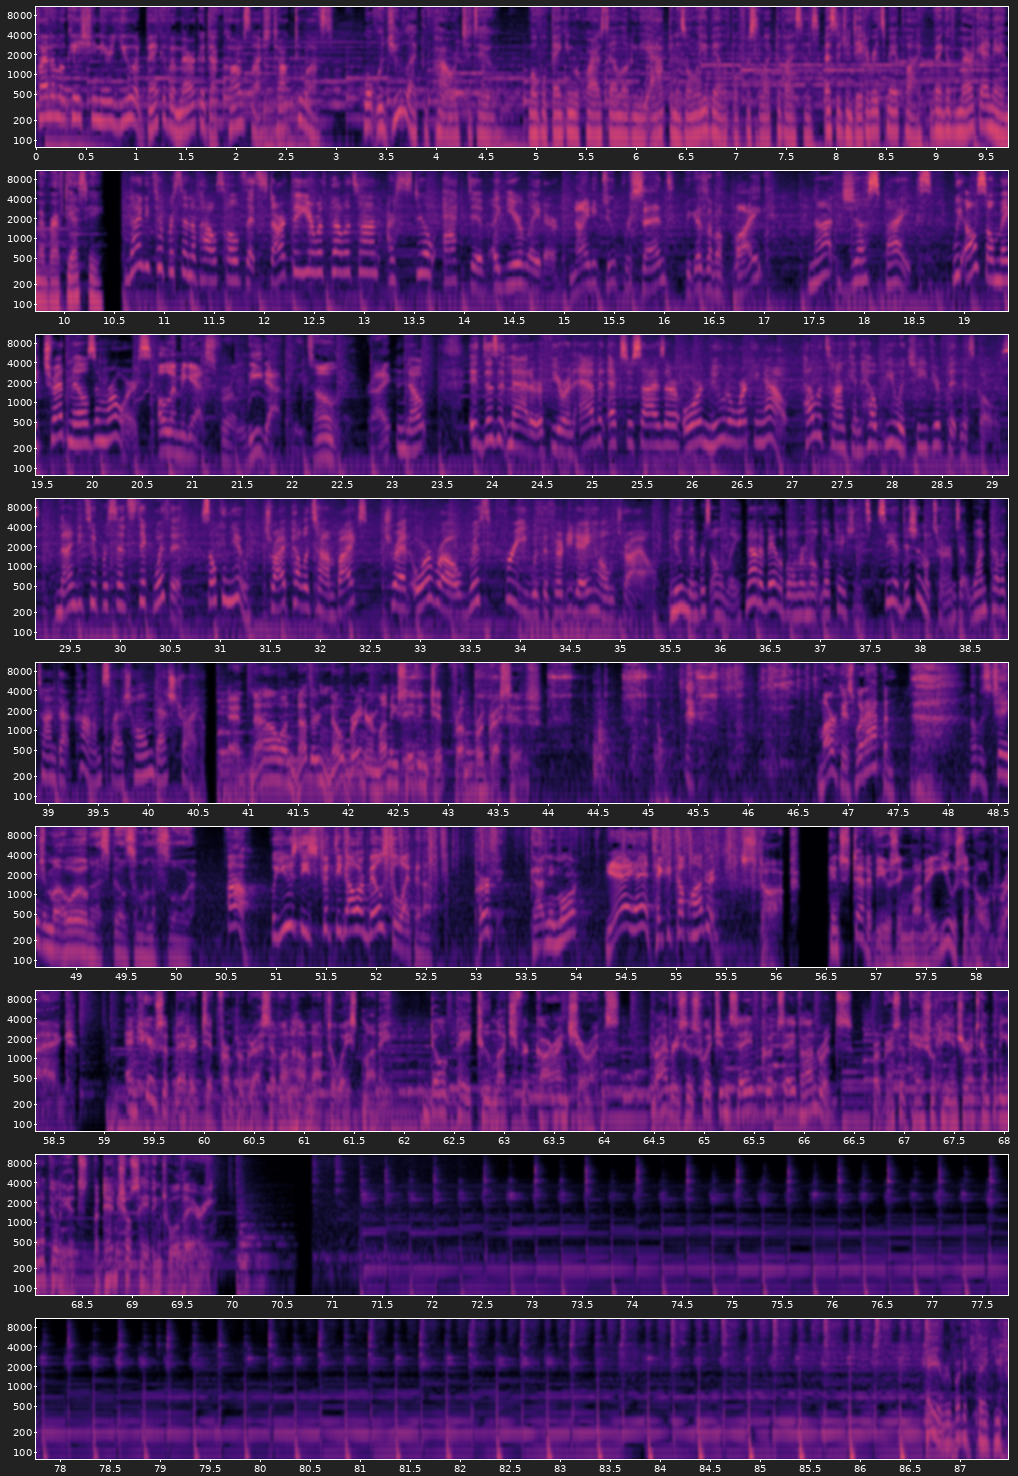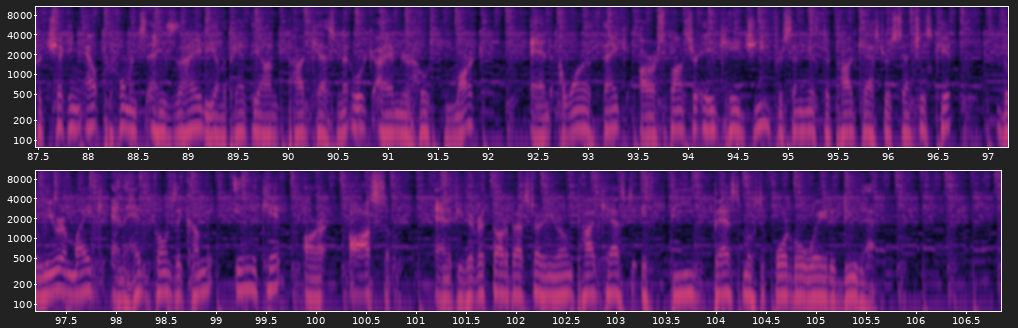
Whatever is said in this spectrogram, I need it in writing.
Find a location near you at bankofamerica.com slash talk to us. What would you like the power to do? Mobile banking requires downloading the app and is only available for select devices. Message and data rates may apply. Bank of America and a member FDIC. 92% of households that start the year with Peloton are still active a year later. 92% because of a bike? Not just bikes. We also make treadmills and rowers. Oh, let me guess, for elite athletes only, right? Nope. It doesn't matter if you're an avid exerciser or new to working out. Peloton can help you achieve your fitness goals. 92% stick with it. So can you. Try Peloton bikes, tread, or row risk-free with a 30-day home trial. New members only. Not available in remote locations. See additional terms at onepeloton.com slash home dash trial. And now another no-brainer money-saving tip from Progressive. Marcus, what happened? I was changing my oil and I spilled some on the floor. Oh, well, use these $50 bills to wipe it up. Perfect. Got any more? Yeah, yeah, take a couple hundred. Stop. Instead of using money, use an old rag. And here's a better tip from Progressive on how not to waste money. Don't pay too much for car insurance. Drivers who switch and save could save hundreds. Progressive Casualty Insurance Company and affiliates. Potential savings will vary. Everybody. Thank you for checking out Performance Anxiety on the Pantheon Podcast Network. I am your host, Mark, and I want to thank our sponsor, AKG, for sending us their Podcaster Essentials Kit. The Lyra mic and headphones that come in the kit are awesome. And if you've ever thought about starting your own podcast, it's the best, most affordable way to do that.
